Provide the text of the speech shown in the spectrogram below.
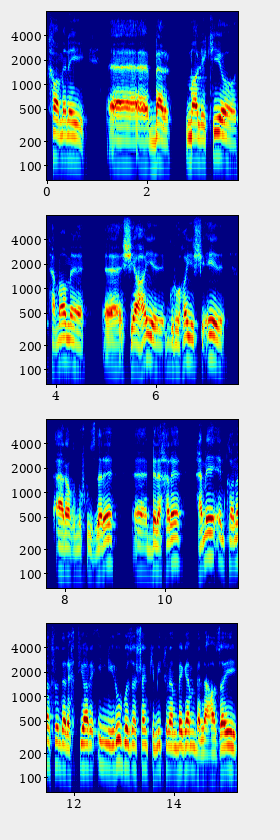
خامنه ای بر مالکی و تمام شیعه های گروه های شیعه عراق نفوذ داره بالاخره همه امکانات رو در اختیار این نیرو گذاشتن که می‌تونم بگم به لحاظای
